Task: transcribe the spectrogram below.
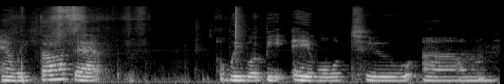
and we thought that we would be able to um,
